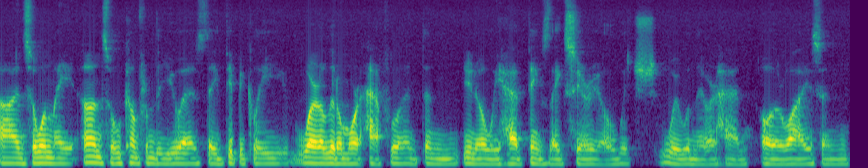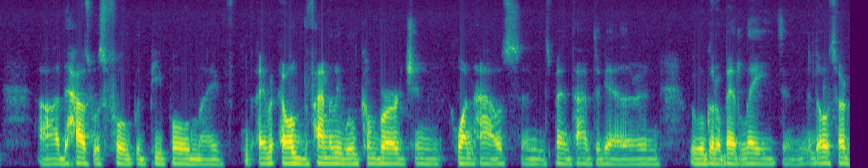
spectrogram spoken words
uh, and so when my aunts will come from the U.S., they typically were a little more affluent, and you know we had things like cereal, which we would never had otherwise, and uh, the house was full with people. My all the family will converge in one house and spend time together, and we will go to bed late. And those are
